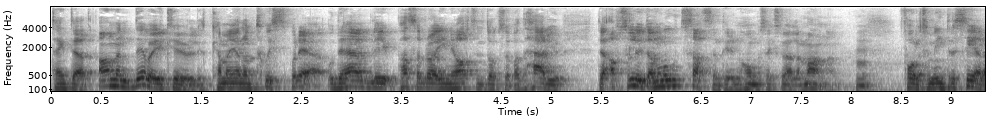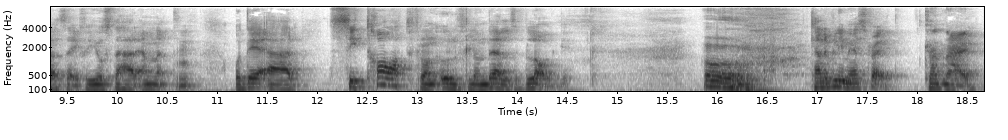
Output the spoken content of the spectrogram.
tänkte jag att ja, men det var ju kul, kan man göra någon twist på det? Och det här blir, passar bra in i avsnittet också för att det här är ju det absoluta motsatsen till den homosexuella mannen. Folk som intresserar sig för just det här ämnet. Och det är citat från Ulf Lundells blogg. Kan det bli mer straight? Kan, nej.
